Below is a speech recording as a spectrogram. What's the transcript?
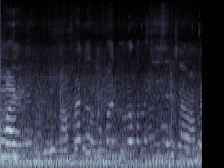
আমার আমরা তো দুবার দু রকমের জিনিস দেখেছিলাম আমরা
